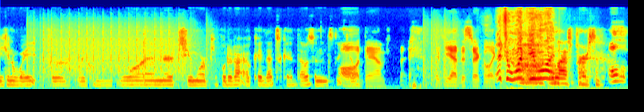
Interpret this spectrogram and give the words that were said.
If you can wait for like one or two more people to die, okay, that's good. That was an instant oh, kill. damn. if he had the circle like It's a one v The one. last person. Oh!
